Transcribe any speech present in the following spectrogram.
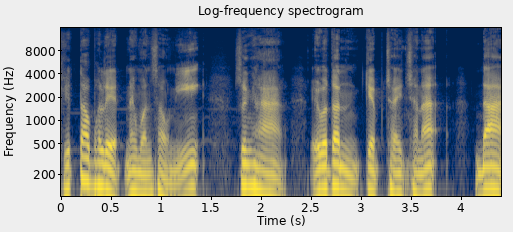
คริสตัลพาเลตในวันเสาร์นี้ ซึ่งหากเอเวอร์ตันเก็บชัยชนะได้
